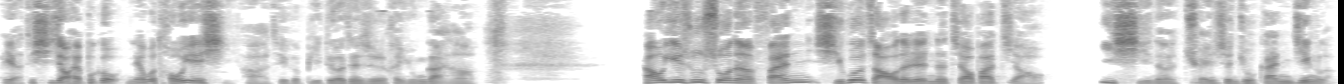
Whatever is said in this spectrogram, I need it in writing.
哎呀，这洗脚还不够，你连我头也洗啊！”这个彼得真是很勇敢啊。然后耶稣说呢：“凡洗过澡的人呢，只要把脚一洗呢，全身就干净了。”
